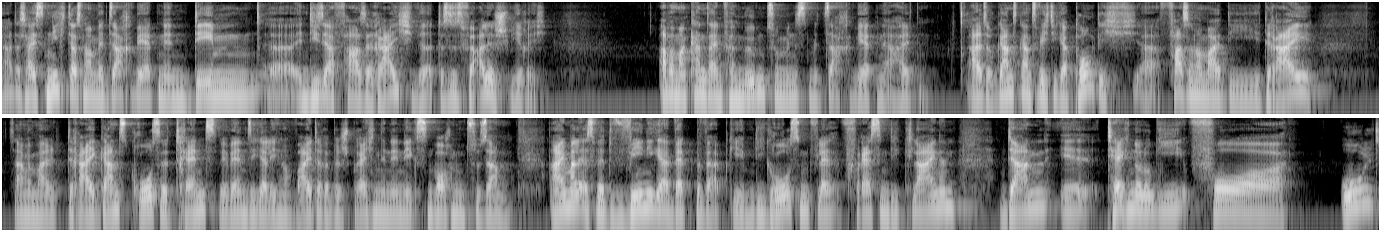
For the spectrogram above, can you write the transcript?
Ja, das heißt nicht, dass man mit Sachwerten in, dem, äh, in dieser Phase reich wird. Das ist für alle schwierig. Aber man kann sein Vermögen zumindest mit Sachwerten erhalten. Also ganz, ganz wichtiger Punkt. Ich äh, fasse nochmal die drei, sagen wir mal, drei ganz große Trends. Wir werden sicherlich noch weitere besprechen in den nächsten Wochen zusammen. Einmal, es wird weniger Wettbewerb geben. Die Großen fressen die Kleinen. Dann äh, Technologie for Old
